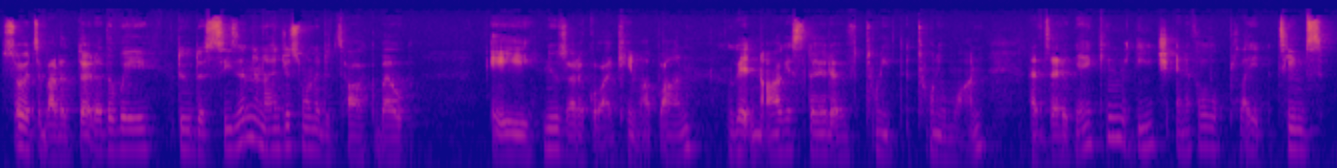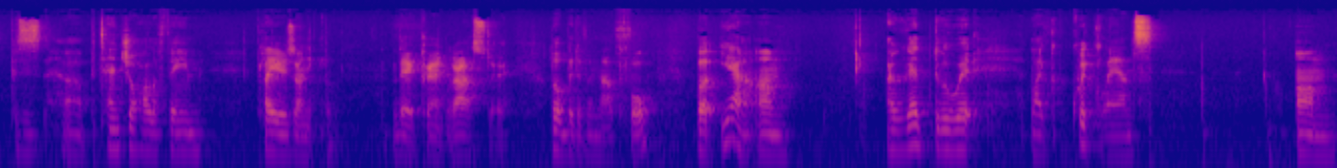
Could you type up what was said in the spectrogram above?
So it's about a third of the way through the season, and I just wanted to talk about a news article I came up on, written August 3rd of 2021, that said ranking each NFL play team's uh, potential Hall of Fame players on their current roster. A little bit of a mouthful, but yeah, um, I read through it like quick glance. Um,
